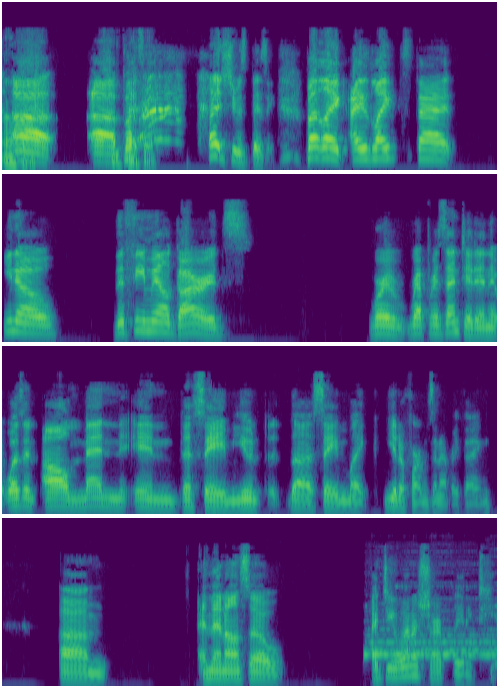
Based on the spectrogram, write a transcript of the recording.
Okay. uh uh but she was busy but like i liked that you know the female guards were represented and it wasn't all men in the same un- the same like uniforms and everything um and then also i do want a sharp lady ta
